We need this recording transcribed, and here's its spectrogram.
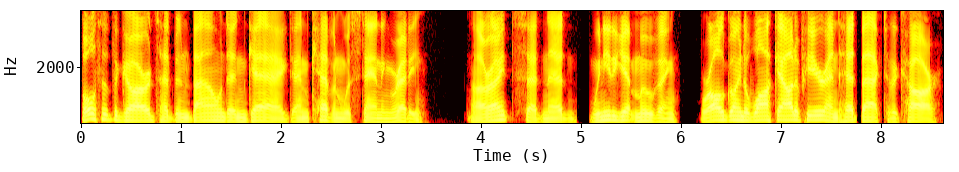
Both of the guards had been bound and gagged, and Kevin was standing ready. All right, said Ned. We need to get moving. We're all going to walk out of here and head back to the car.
